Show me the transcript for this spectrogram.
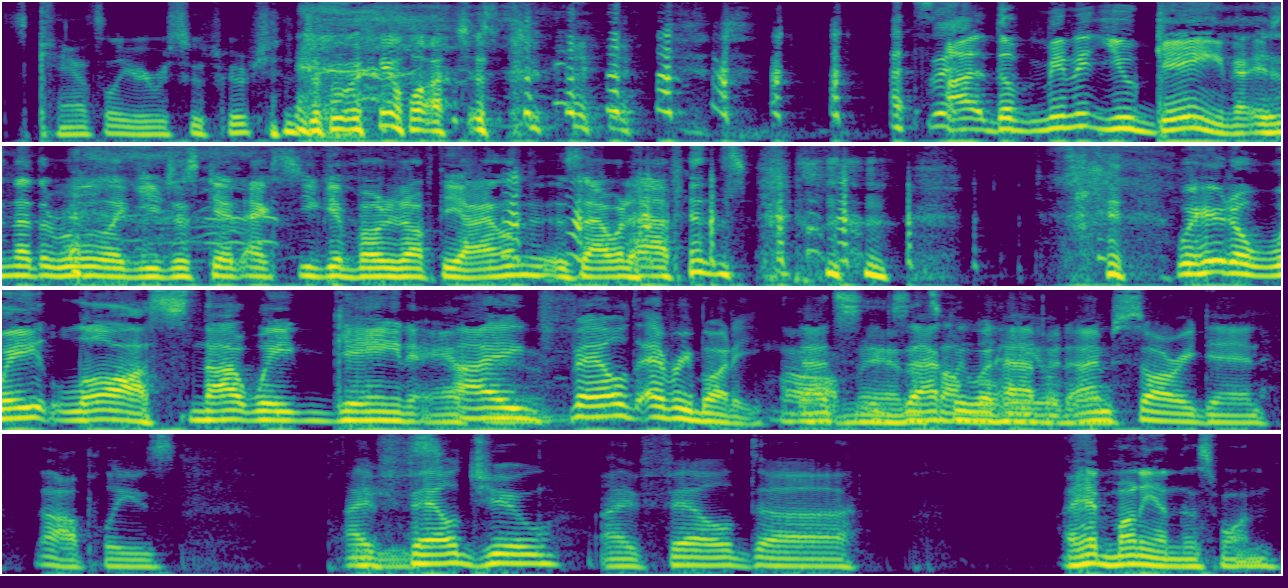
just cancel your subscription to Weight Watchers. That's it. Uh, the minute you gain, isn't that the rule? Like you just get X, you get voted off the island. Is that what happens? We're here to weight loss, not weight gain. I failed everybody. Oh, that's man, that's exactly what happened. I'm sorry, Dan. oh, please. I failed you. I failed. uh I had money on this one,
